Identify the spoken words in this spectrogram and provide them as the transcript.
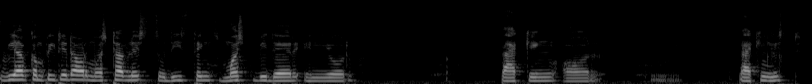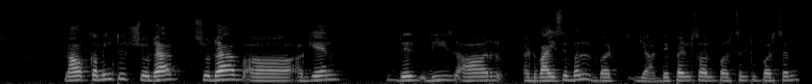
we have completed our must have list. So these things must be there in your packing or um, packing list. Now coming to should have should have uh, again th these are advisable but yeah depends on person to person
